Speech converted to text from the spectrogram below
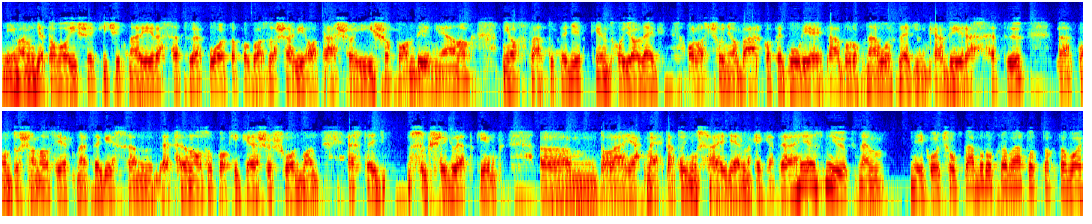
nyilván ugye tavaly is egy kicsit már érezhetőek voltak a gazdasági hatásai is a pandémiának. Mi azt láttuk egyébként, hogy a legalacsonyabb árkategóriai táboroknál volt leginkább érezhető, tehát pontosan azért, mert egészen egyszerűen azok, akik elsősorban ezt egy szükségletként um, találják meg, tehát hogy muszáj a gyermekeket elhelyezni, ők nem még olcsóbb táborokra váltottak tavaly,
